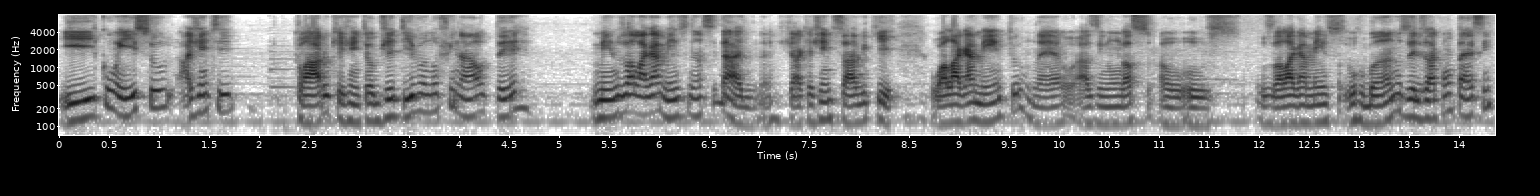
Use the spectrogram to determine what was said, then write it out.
E com isso a gente, claro que a gente é objetivo no final ter menos alagamentos na cidade, né? já que a gente sabe que o alagamento, né, as inundações, os os alagamentos urbanos, eles acontecem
